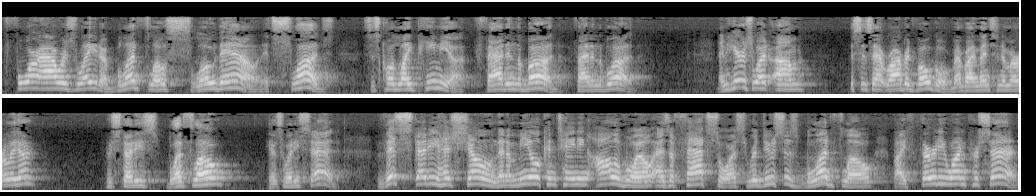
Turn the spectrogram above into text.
four hours later. Blood flow slowed down. It sludged. This is called lipemia, fat in the blood, fat in the blood. And here's what, um, this is that Robert Vogel. Remember I mentioned him earlier? Who studies blood flow? Here's what he said. This study has shown that a meal containing olive oil as a fat source reduces blood flow by 31%.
